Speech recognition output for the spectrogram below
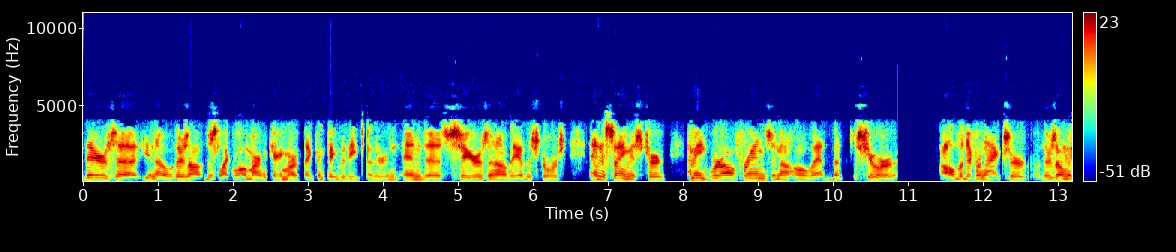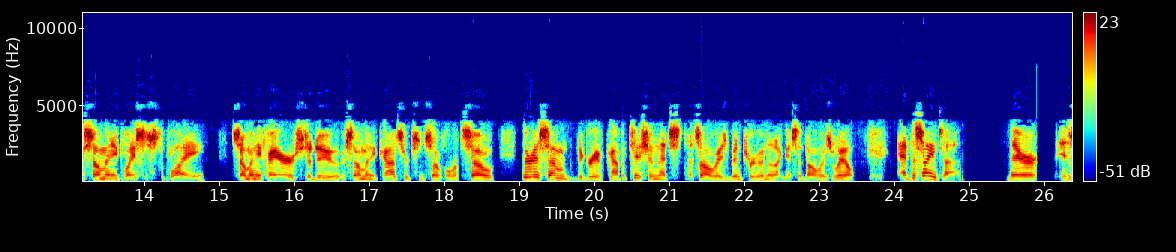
there's, uh, you know, there's all just like Walmart and Kmart. They compete with each other, and and uh, Sears and all the other stores. And the same is true. I mean, we're all friends and all, all that, but sure, all the different acts are. There's only so many places to play, so many fairs to do, so many concerts and so forth. So there is some degree of competition. That's that's always been true, and I guess it always will. At the same time, there is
